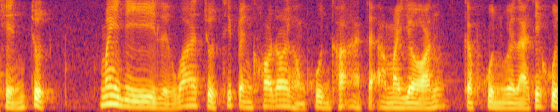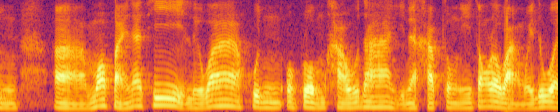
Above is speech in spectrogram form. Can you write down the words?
เห็นจุด ไม่ดีหรือว่าจุดที่เป็นข้อด้อยของคุณเขาอาจจะเอามาย้อนกับคุณเวลาที่คุณอมอบหมายหน้าที่หรือว่าคุณอบรมเขาได้นะครับ ตรงนี้ต้องระวังไว้ด้วย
